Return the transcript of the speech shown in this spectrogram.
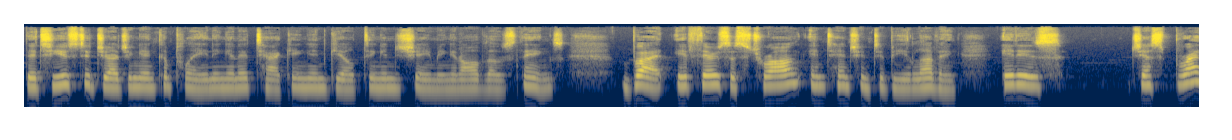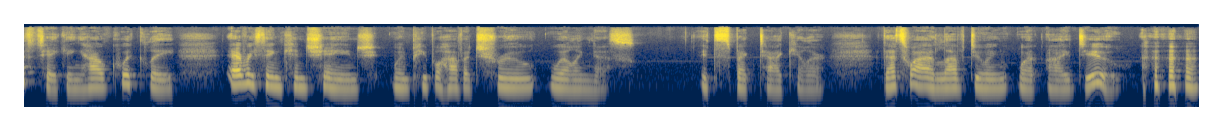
that's used to judging and complaining and attacking and guilting and shaming and all those things. But if there's a strong intention to be loving, it is just breathtaking how quickly everything can change when people have a true willingness. It's spectacular. That's why I love doing what I do.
